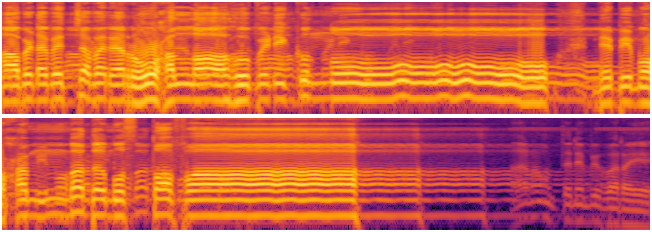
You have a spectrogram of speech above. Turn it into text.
അവിടെ വെച്ചവരെ റോഹല്ലാഹു പിടിക്കുന്നു. നബി മുഹമ്മദ് മുസ്തഫ. നബി പറയേ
